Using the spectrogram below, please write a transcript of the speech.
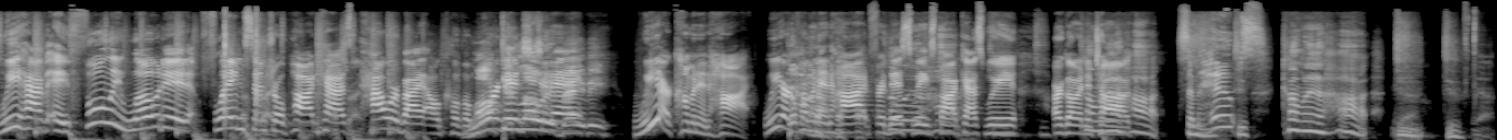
We have a fully loaded Flame Central podcast right. powered by Alcova Locked Mortgage and loaded, today. baby. We are coming in hot. We are coming, in hot for this Coming week's hot. podcast. We are going to Coming in talk some hoops. Coming in hot.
